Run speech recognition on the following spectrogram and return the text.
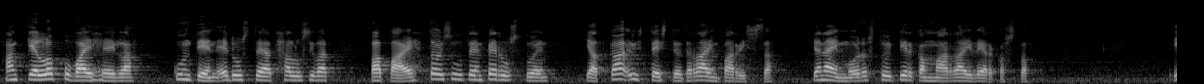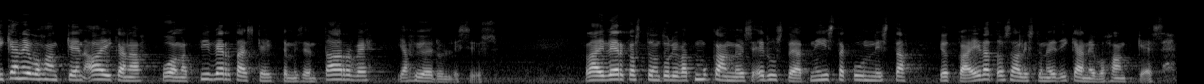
Hankkeen loppuvaiheilla kuntien edustajat halusivat vapaaehtoisuuteen perustuen jatkaa yhteistyötä RAIN parissa ja näin muodostui Pirkanmaan RAI-verkosto. Ikäneuvohankkeen aikana huomattiin vertaiskehittämisen tarve ja hyödyllisyys. RAI-verkostoon tulivat mukaan myös edustajat niistä kunnista, jotka eivät osallistuneet ikäneuvohankkeeseen.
